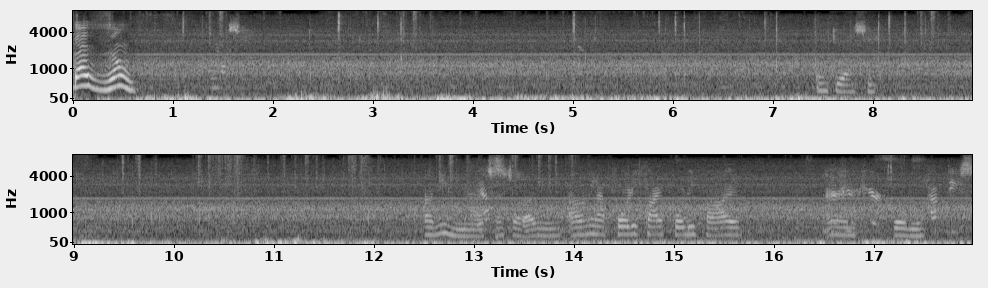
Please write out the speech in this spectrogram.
Guys, zone. Come on, see. Thank you, Elsie. I need mats, that's what I need. I only have 45, 45, Here, and here, here. 40. Have these.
